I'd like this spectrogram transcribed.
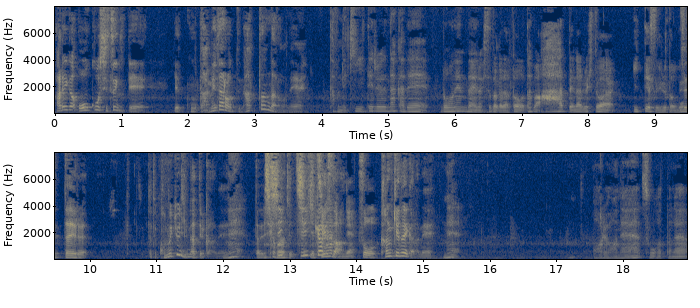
あれが横行しすぎていやもうダメだろうってなったんだろうね。多分ね聞いてる中で同年代の人とかだと多分あーってなる人は一定数いると思う。絶対いるだってこの距離になってるからね。ね。だってしかもだって地域違うのにね。そう関係ないからね。ね。あれはねすごかったね。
